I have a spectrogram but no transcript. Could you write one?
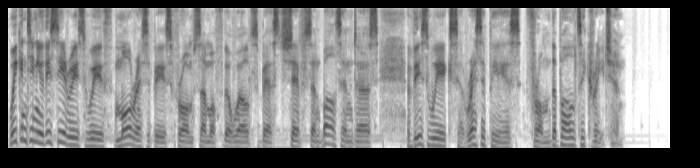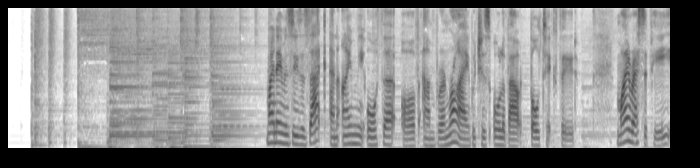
We continue this series with more recipes from some of the world's best chefs and bartenders. This week's recipes from the Baltic region. My name is Zuza Zak, and I'm the author of Amber and Rye, which is all about Baltic food. My recipe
